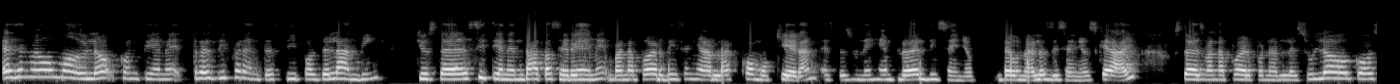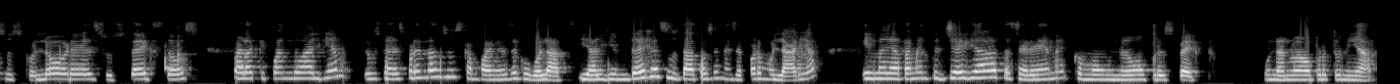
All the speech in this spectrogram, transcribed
Ese nuevo módulo contiene tres diferentes tipos de landing que ustedes si tienen Data CRM van a poder diseñarla como quieran. Este es un ejemplo del diseño, de uno de los diseños que hay. Ustedes van a poder ponerle su logo, sus colores, sus textos, para que cuando alguien, ustedes prendan sus campañas de Google Ads y alguien deje sus datos en ese formulario, inmediatamente llegue a Data CRM como un nuevo prospecto, una nueva oportunidad.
